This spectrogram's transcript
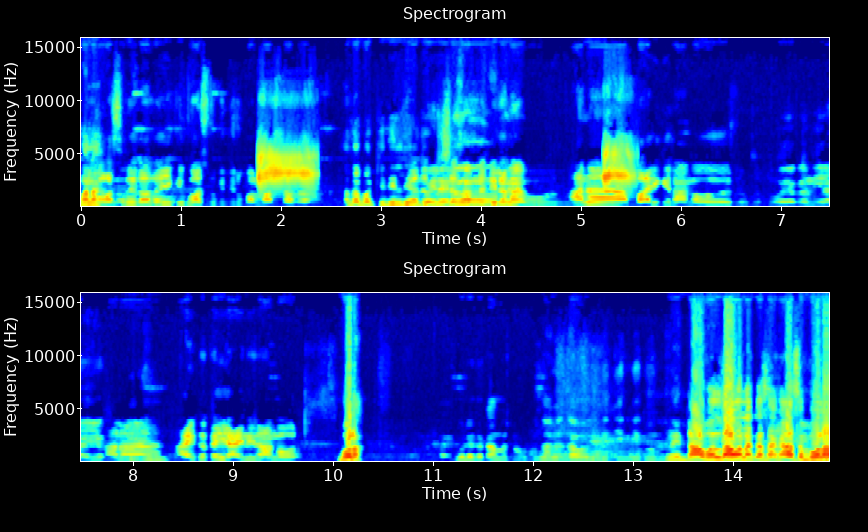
म्हणा. वासरे दादा एक एक वासरू किती रुपयाला मागता आता बघ किती दिल दिलं ना. ना बारीक आहे ना अंगावर. हा ना आहे का काही? आहे नाही ना अंगावर. बोला. नाही दावल दावा नका सांगा असं बोला.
